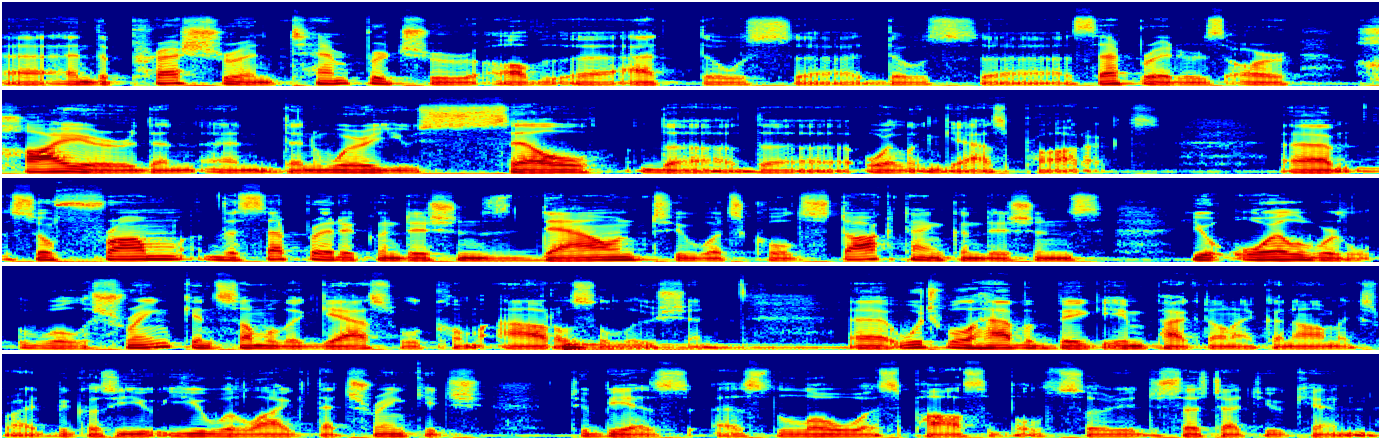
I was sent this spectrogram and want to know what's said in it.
uh, and the pressure and temperature of uh, at those uh, those separators are higher than and, than where you sell the the oil and gas products. Um, so from the separator conditions down to what's called stock tank conditions, your oil will, will shrink and some of the gas will come out of solution, uh, which will have a big impact on economics, right? Because you, you would like that shrinkage to be as, as low as possible, so it, such that you can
